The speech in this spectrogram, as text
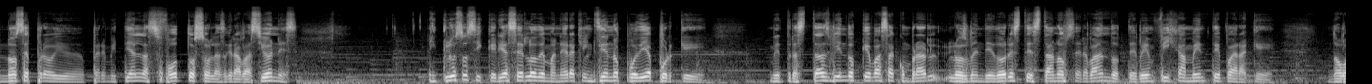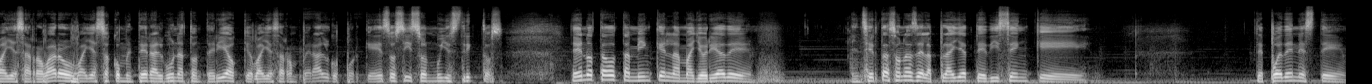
no se permitían las fotos o las grabaciones. Incluso si quería hacerlo de manera clandestina no podía porque mientras estás viendo qué vas a comprar, los vendedores te están observando, te ven fijamente para que no vayas a robar o vayas a cometer alguna tontería o que vayas a romper algo, porque eso sí son muy estrictos. He notado también que en la mayoría de, en ciertas zonas de la playa te dicen que te pueden, este,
